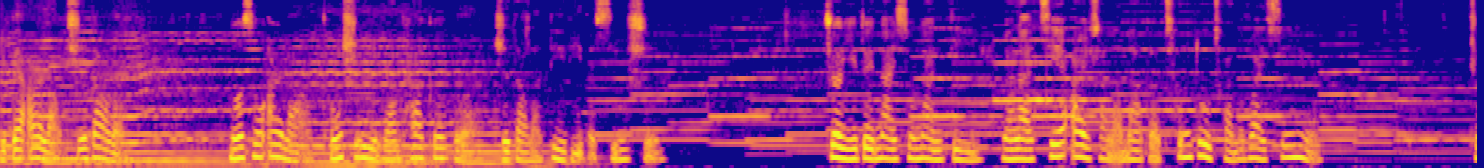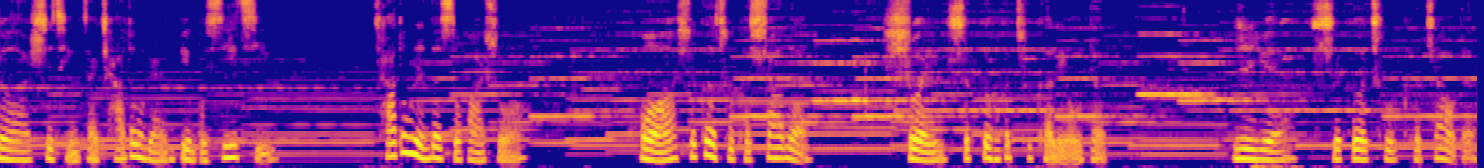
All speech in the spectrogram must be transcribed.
已被二老知道了。罗松二老同时也让他哥哥知道了弟弟的心事。这一对难兄难弟，原来皆爱上了那个撑渡船的外孙女。这事情在茶洞人并不稀奇。茶洞人的俗话说：“火是各处可烧的，水是各处可流的，日月是各处可照的，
